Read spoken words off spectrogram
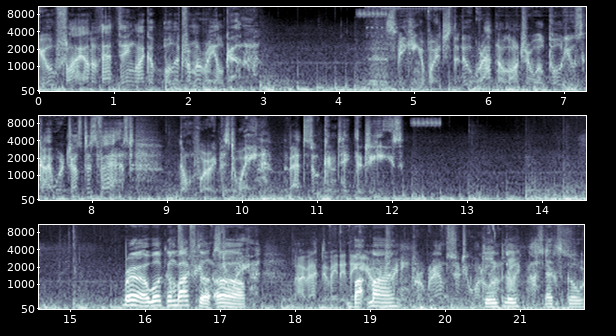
You'll fly out of that thing like a bullet from a railgun. Speaking of which, the new grapnel launcher will pull you skyward just as fast. Don't worry, Mr. Wayne. That suit can take the G's. Bruh, welcome back to uh Wayne? I've activated the Batman training program should you want to gameplay. Let's go.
